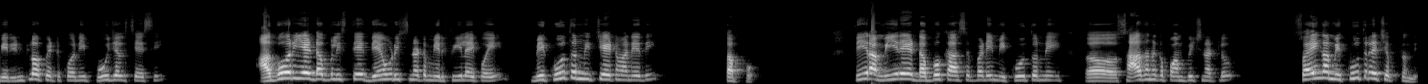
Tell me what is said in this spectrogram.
మీరు ఇంట్లో పెట్టుకొని పూజలు చేసి అఘోరియే డబ్బులు ఇస్తే దేవుడు ఇచ్చినట్టు మీరు ఫీల్ అయిపోయి మీ కూతుర్ని ఇచ్చేయటం అనేది తప్పు. తీరా మీరే డబ్బు కాసపడి మీ కూతుర్ని సాధనకు పంపించినట్లు స్వయంగా మీ కూతురే చెప్తుంది.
